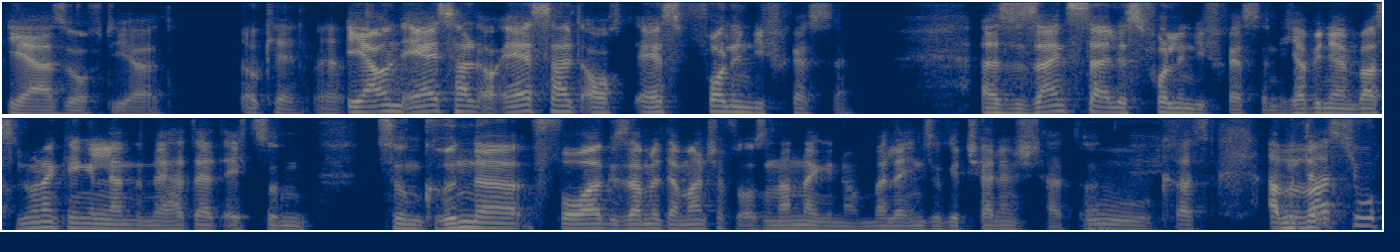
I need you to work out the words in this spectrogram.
Ja, so auf die Art. Okay. Ja. ja, und er ist halt auch, er ist halt auch, er ist voll in die Fresse. Also sein Style ist voll in die Fresse. Ich habe ihn ja in Barcelona kennengelernt und er hat halt echt so ein, so ein Gründer vor gesammelter Mannschaft auseinandergenommen, weil er ihn so gechallenged hat. Uh, krass. Aber warst du,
